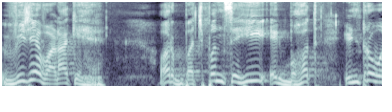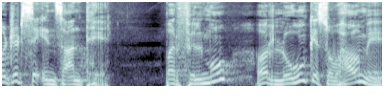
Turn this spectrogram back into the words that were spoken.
विजयवाड़ा के हैं। और बचपन से ही एक बहुत इंट्रोवर्टेड से इंसान थे। पर फ़िल्मों और लोगों के स्वभाव में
